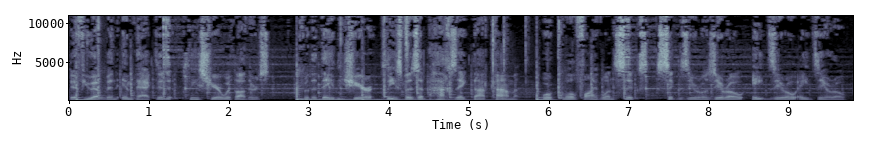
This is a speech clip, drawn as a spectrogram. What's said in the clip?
If you have been impacted, please share with others. For the daily shiur, please visit Hachzeik.com or call 516 600 8080.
